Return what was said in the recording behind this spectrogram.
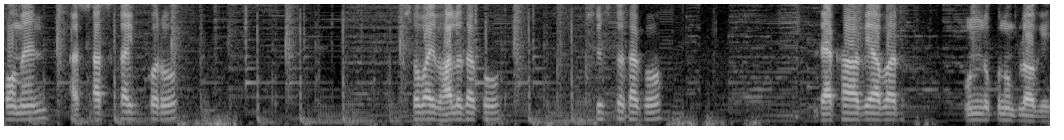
কমেন্ট আর সাবস্ক্রাইব করো। সবাই ভালো থাকো, সুস্থ থাকো। দেখা হবে আবার। অন্য কোনো ব্লগে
